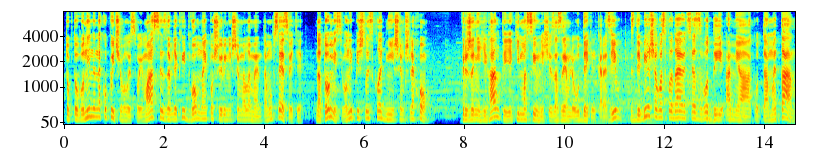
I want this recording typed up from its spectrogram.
тобто вони не накопичували свої маси завдяки двом найпоширенішим елементам у всесвіті, натомість вони пішли складнішим шляхом. Крижані гіганти, які масивніші за землю у декілька разів, здебільшого складаються з води, аміаку та метану.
